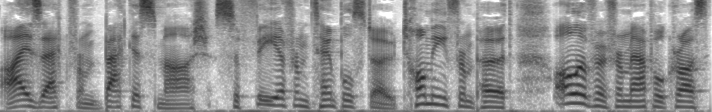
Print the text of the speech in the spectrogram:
Isaac from Bacchus Marsh, Sophia from Templestowe, Tommy from Perth, Oliver from Applecross,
